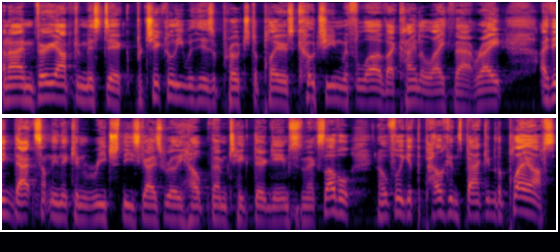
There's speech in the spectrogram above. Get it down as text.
and I'm very optimistic, particularly with his approach to players, coaching with love. I kind of like that, right? I think that's something that can reach these guys, really help them take their games to the next level, and hopefully get the Pelicans back into the playoffs.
